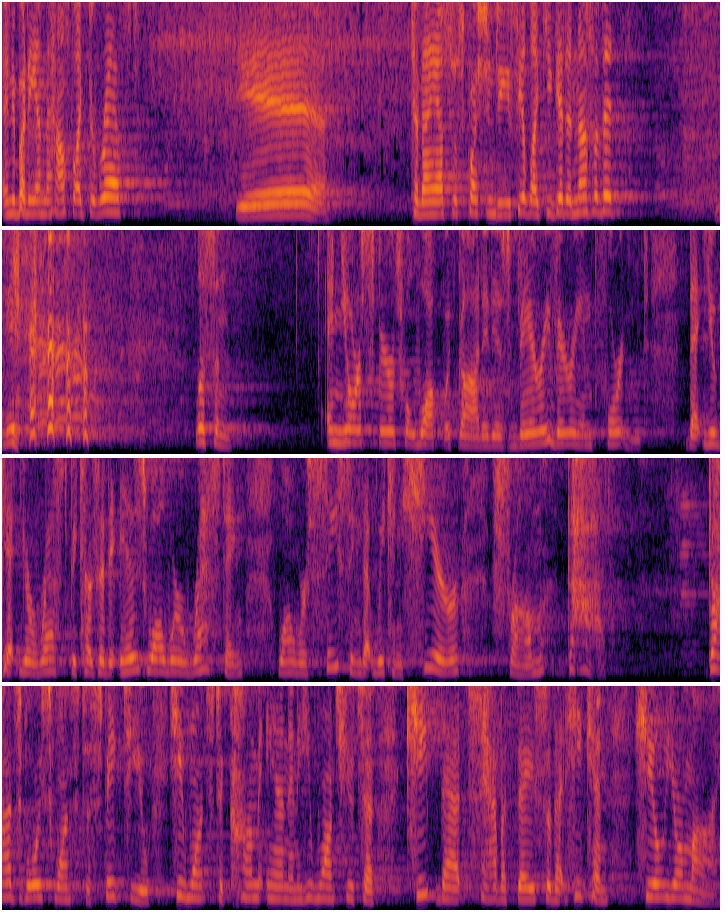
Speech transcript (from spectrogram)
Anybody in the house like to rest? Yeah. Can I ask this question? Do you feel like you get enough of it? Yeah. Listen, in your spiritual walk with God, it is very, very important that you get your rest because it is while we're resting, while we're ceasing, that we can hear from God. God's voice wants to speak to you. He wants to come in and He wants you to keep that Sabbath day so that He can heal your mind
